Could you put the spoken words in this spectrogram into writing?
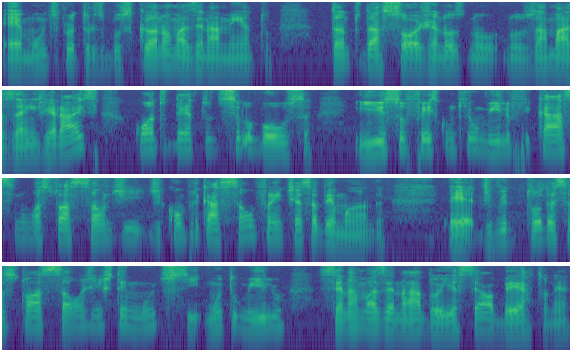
é, muitos produtores buscando armazenamento tanto da soja nos, no, nos armazéns gerais, quanto dentro do silo bolsa. E isso fez com que o milho ficasse numa situação de, de complicação frente a essa demanda. É, devido a toda essa situação, a gente tem muito, muito milho sendo armazenado aí a céu aberto, né?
